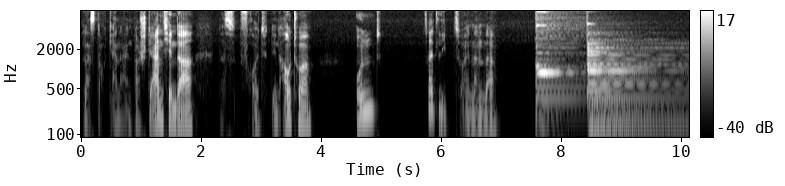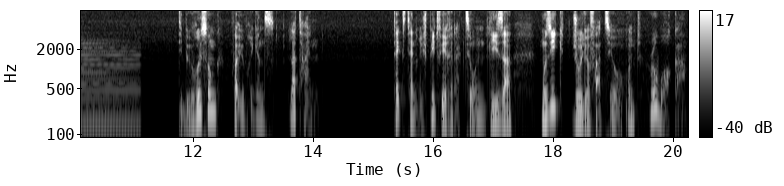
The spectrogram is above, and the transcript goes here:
Lasst doch gerne ein paar Sternchen da, das freut den Autor und seid lieb zueinander. Die Begrüßung war übrigens Latein. Text Henry Spiedweh, Redaktion Lisa, Musik Giulio Fazio und Ru Walker.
